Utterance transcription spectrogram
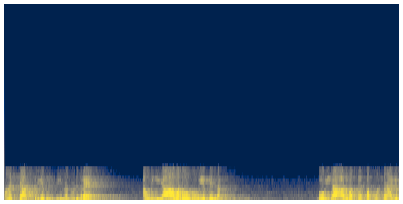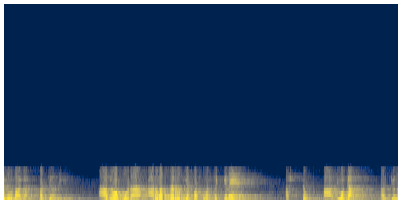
ಮನಃಶಾಸ್ತ್ರೀಯ ದೃಷ್ಟಿಯಿಂದ ನೋಡಿದರೆ ಅವನಿಗೆ ಯಾವ ರೋಗವೂ ಇರಲಿಲ್ಲ. ಬಹುಶಃ ಅರವತ್ತೆಪ್ಪತ್ತು ವರ್ಷ ಆಗಿರ್ಬೋದಾಗ ಅರ್ಜುನನಿಗೆ. ಆದರೂ ಕೂಡ ಅರವತ್ತರು, ಎಪ್ಪತ್ತು ವರ್ಷಕ್ಕೇನೆ ಅಷ್ಟು ಆ ಯುವಕ ಅರ್ಜುನ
